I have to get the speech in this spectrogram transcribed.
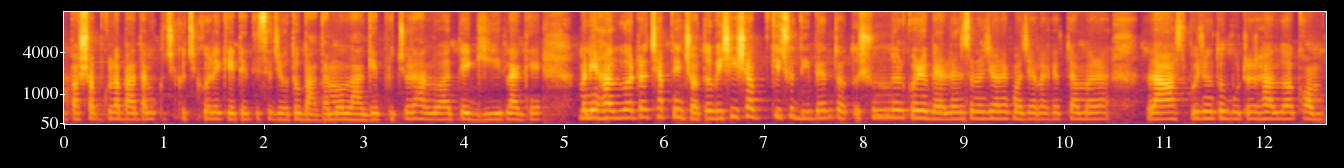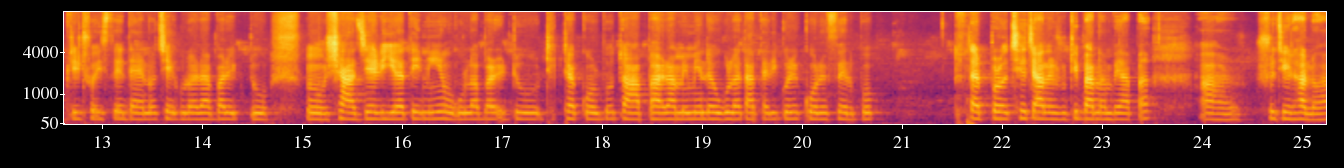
আপা সবগুলো বাদাম কুচি কুচি করে কেটে দিছে, যেহেতু বাদামও লাগে, প্রচুর হালুয়াতে ঘি লাগে। মানে হালুয়াটা হচ্ছে আপনি যত বেশি সব কিছু দিবেন, তত সুন্দর করে ব্যালেন্স অনুযায়ী অনেক মজা লাগে। তো আমার লাস্ট পর্যন্ত বুটের হালুয়া কমপ্লিট হয়েছে দেন হচ্ছে এগুলোর আবার একটু সাজের ইয়াতে নিয়ে ওগুলো আবার একটু ঠিকঠাক করব। তো আপার, আমি মিলে ওগুলো তাড়াতাড়ি করে করে ফেলব। তারপর হচ্ছে চালের রুটি বানাবে আপা আর সুজির হালুয়া।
